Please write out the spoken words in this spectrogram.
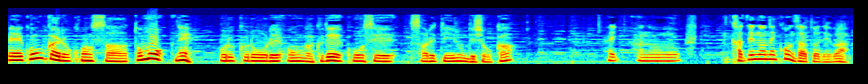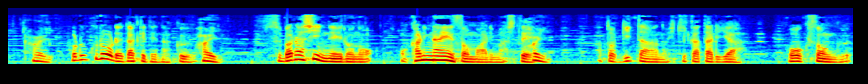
えー今回のコンサートもね、フォルクローレ音楽で構成されているんでしょうか？はい。あの、風の音コンサートでは、はい。フォルクローレだけでなく、はい。素晴らしい音色のオカリナ演奏もありまして、はい。あとギターの弾き語りやフォークソング、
